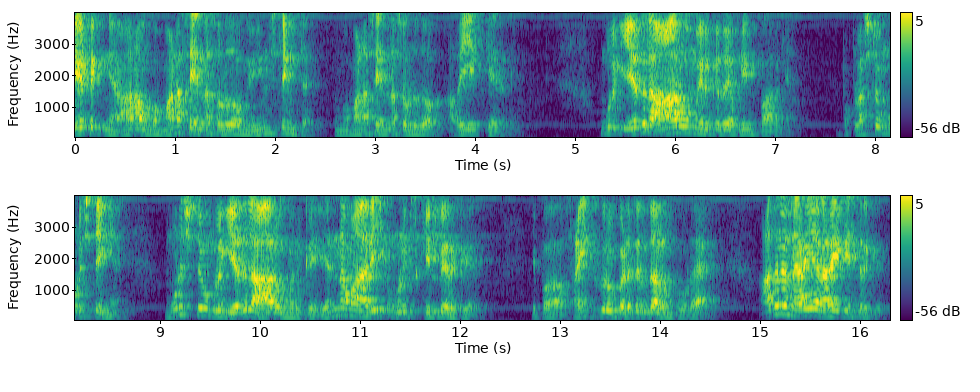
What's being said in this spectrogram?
கேட்டுக்குங்க. ஆனால் உங்கள் மனசை என்ன சொல்லுதோ உங்கள் இன்ஸ்டிங்க்ட் உங்கள் மனசை என்ன சொல்லுதோ அதையே கேளுங்க. உங்களுக்கு எதில் ஆர்வம் இருக்குது அப்படின்னு பாருங்கள் இப்போ ப்ளஸ் டூ முடிச்சிட்டிங்க. முடிச்சுட்டு உங்களுக்கு எதில் ஆர்வம் இருக்குது என்ன மாதிரி உங்களுக்கு ஸ்கில் இருக்குது இப்போ சயின்ஸ் குரூப் எடுத்திருந்தாலும் கூட அதில் நிறைய வெரைட்டிஸ் இருக்குது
